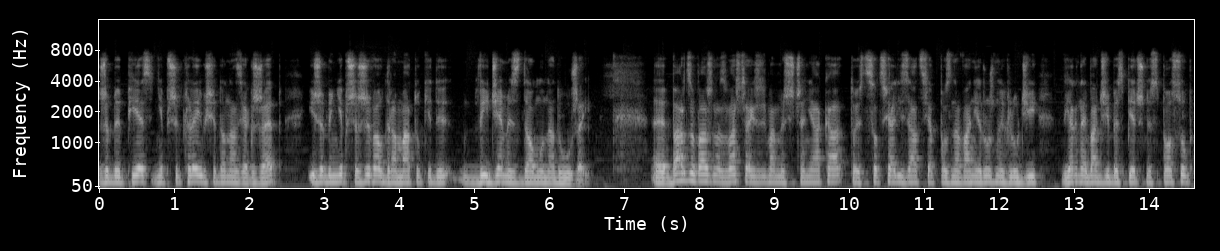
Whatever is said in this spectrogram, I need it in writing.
żeby pies nie przykleił się do nas jak rzep i żeby nie przeżywał dramatu, kiedy wyjdziemy z domu na dłużej. E, Bardzo ważna, zwłaszcza jeżeli mamy szczeniaka, to jest socjalizacja, poznawanie różnych ludzi w jak najbardziej bezpieczny sposób.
